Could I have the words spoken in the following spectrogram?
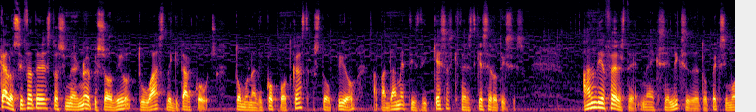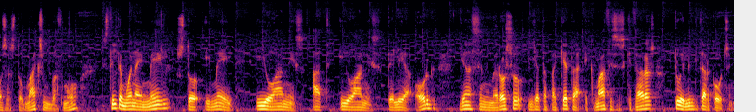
Καλώς ήρθατε στο σημερινό επεισόδιο του Ask the Guitar Coach, το μοναδικό podcast στο οποίο απαντάμε τις δικές σας κιθαριστικές ερωτήσεις. Αν ενδιαφέρεστε να εξελίξετε το παίξιμό σας στο maximum βαθμό, στείλτε μου ένα email στο email ioannis.ioannis.org για να σας ενημερώσω για τα πακέτα εκμάθησης κιθάρας του Elite Guitar Coaching.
